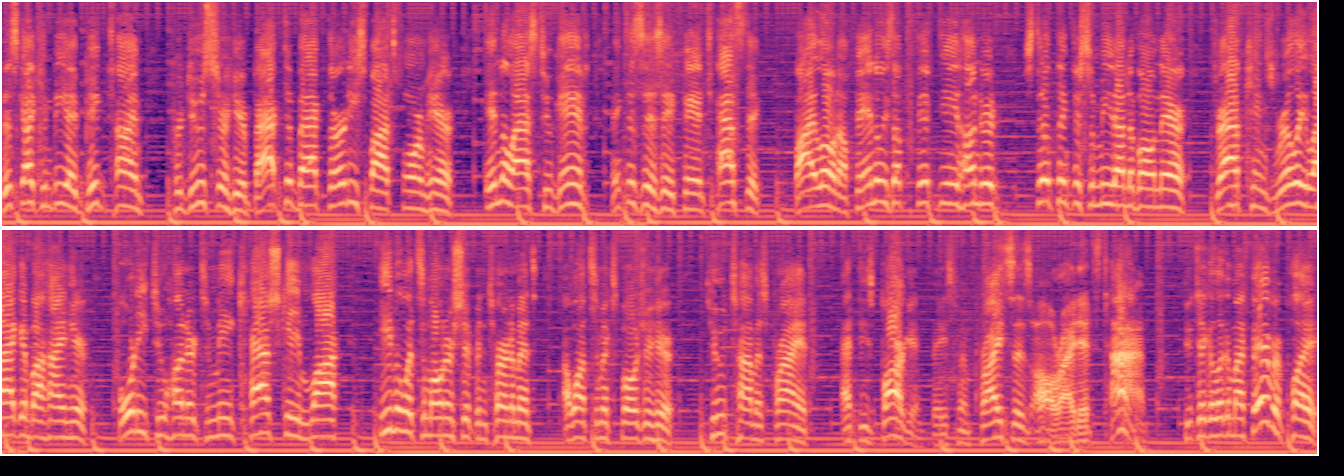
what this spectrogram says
this guy can be a big time producer here. Back to back 30 spots for him here in the last two games. I think this is a fantastic buy low. Now, FanDuel's up to 5,800. Still think there's some meat on the bone there. DraftKings really lagging behind here. 4,200 to me. Cash game locked. Even with some ownership in tournaments, I want some exposure here to Thomas Bryant at these bargain basement prices. All right, it's time to take a look at my favorite play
